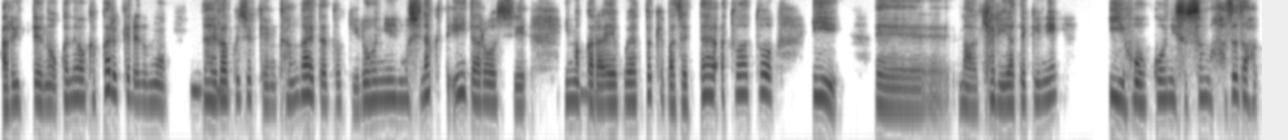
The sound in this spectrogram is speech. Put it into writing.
ある一定のお金はかかるけれども、大学受験考えたとき、浪人もしなくていいだろうし、今から英語やっとけば絶対後々いい、えーまあ、キャリア的にいい方向に進むはずだ。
